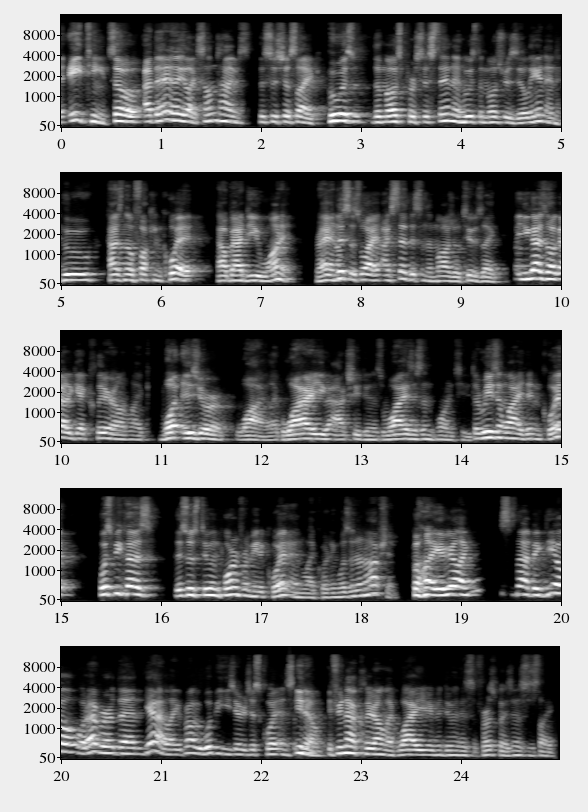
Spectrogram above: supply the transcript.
the eighteenth. So at the end of the day, like sometimes this is just like who is the most persistent and who's the most resilient and who has no fucking quit. How bad do you want it? Right? And this is why I said this in the module too. Is like you guys all got to get clear on like what is your why? Like why are you actually doing this? Why is this important to you? The reason why I didn't quit was because this was too important for me to quit and like quitting wasn't an option. But like if you're like, hmm, this is not a big deal, whatever, then yeah, like it probably would be easier to just quit. And you know, if you're not clear on like why you're even doing this in the first place, then it's just like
